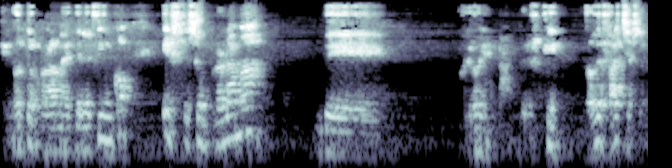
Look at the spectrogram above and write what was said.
en otro programa de Telecinco, este es un programa de... Pero, pero es que no de fachas,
